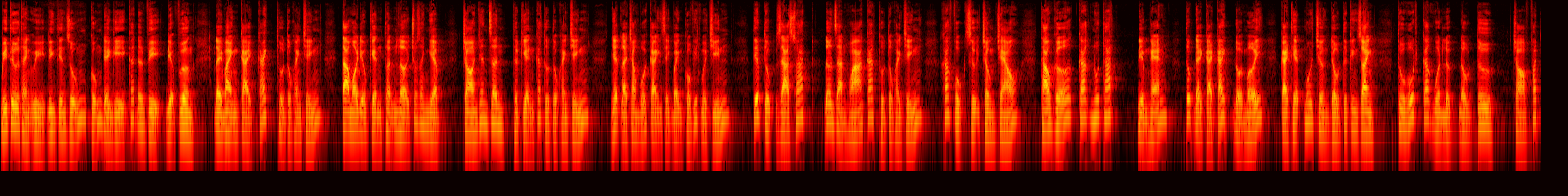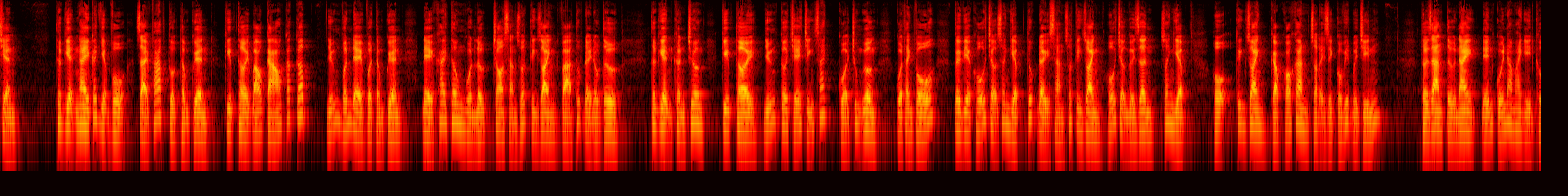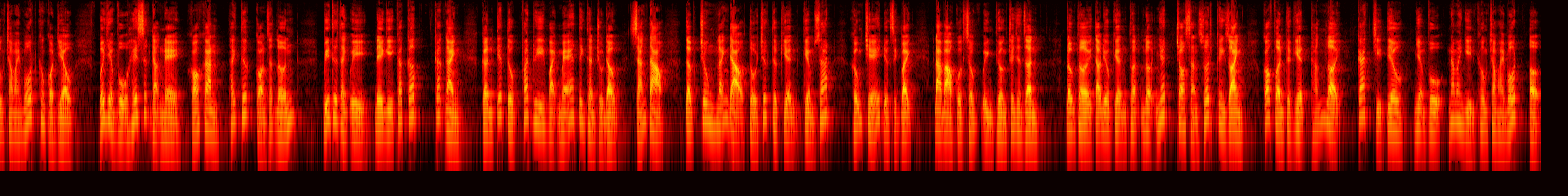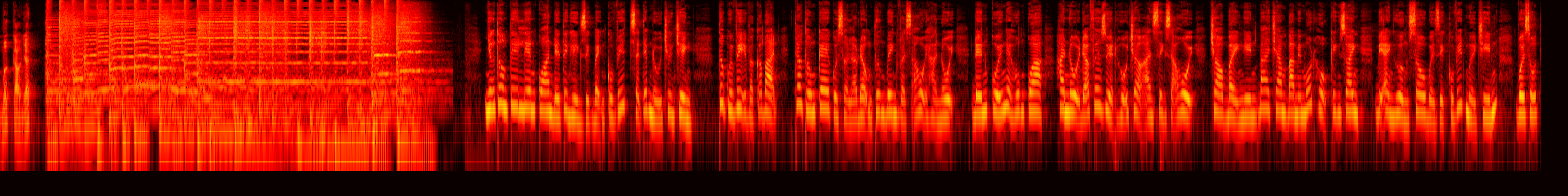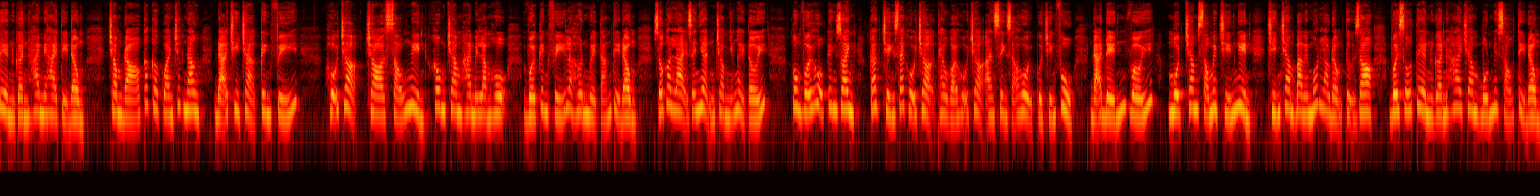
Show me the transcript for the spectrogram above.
Bí thư Thành ủy Đinh Tiến Dũng cũng đề nghị các đơn vị địa phương đẩy mạnh cải cách thủ tục hành chính, tạo mọi điều kiện thuận lợi cho doanh nghiệp, cho nhân dân thực hiện các thủ tục hành chính, nhất là trong bối cảnh dịch bệnh COVID-19, tiếp tục ra soát, đơn giản hóa các thủ tục hành chính, khắc phục sự trồng chéo, tháo gỡ các nút thắt, điểm nghẽn, thúc đẩy cải cách, đổi mới, cải thiện môi trường đầu tư kinh doanh, thu hút các nguồn lực đầu tư cho phát triển. Thực hiện ngay các nhiệm vụ, giải pháp thuộc thẩm quyền, kịp thời báo cáo các cấp những vấn đề vượt thẩm quyền để khai thông nguồn lực cho sản xuất kinh doanh và thúc đẩy đầu tư. Thực hiện khẩn trương, kịp thời những cơ chế chính sách của trung ương, của thành phố về việc hỗ trợ doanh nghiệp thúc đẩy sản xuất kinh doanh, hỗ trợ người dân, doanh nghiệp, hộ kinh doanh gặp khó khăn do đại dịch COVID-19. Thời gian từ nay đến cuối năm 2021 không còn nhiều, với nhiệm vụ hết sức nặng nề, khó khăn, thách thức còn rất lớn, Bí thư Thành ủy đề nghị các cấp, các ngành cần tiếp tục phát huy mạnh mẽ tinh thần chủ động, sáng tạo, tập trung lãnh đạo tổ chức thực hiện kiểm soát, khống chế được dịch bệnh, đảm bảo cuộc sống bình thường cho nhân dân, đồng thời tạo điều kiện thuận lợi nhất cho sản xuất kinh doanh, góp phần thực hiện thắng lợi các chỉ tiêu, nhiệm vụ năm 2021 ở mức cao nhất. Những thông tin liên quan đến tình hình dịch bệnh COVID sẽ tiếp nối chương trình. Thưa quý vị và các bạn, theo thống kê của Sở Lao động Thương binh và Xã hội Hà Nội, đến cuối ngày hôm qua, Hà Nội đã phê duyệt hỗ trợ an sinh xã hội cho 7.331 hộ kinh doanh bị ảnh hưởng sâu bởi dịch COVID-19 với số tiền gần 22 tỷ đồng. Trong đó, các cơ quan chức năng đã chi trả kinh phí hỗ trợ cho 6.025 hộ với kinh phí là hơn 18 tỷ đồng, số còn lại sẽ nhận trong những ngày tới. Cùng với hộ kinh doanh, các chính sách hỗ trợ theo gói hỗ trợ an sinh xã hội của chính phủ đã đến với 169.931 lao động tự do với số tiền gần 246 tỷ đồng.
